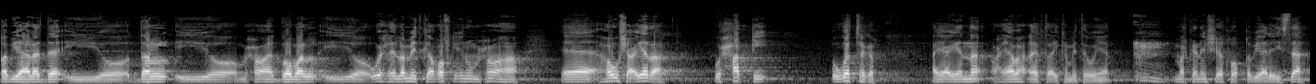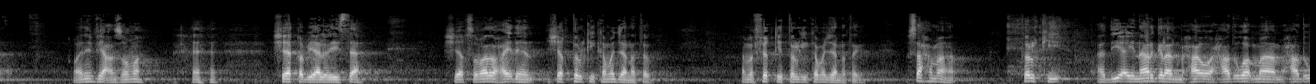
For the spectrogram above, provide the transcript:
qabyaalada iyo dal iyo muxuu aha gobol iyo wixii la midka qofka waxyaabaha ceebta ay ka tahay weyaan marka nin sheekoo qabyaaladaystaah waa nin fiican sooma sheekh qabyaaladaystaah sheekh soomaalida waxay dhaheen sheekh tolkii kama janna ama fiqi tolkii kama janna sax maaha. Tolkii haddii ay naar galaan maxaad u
